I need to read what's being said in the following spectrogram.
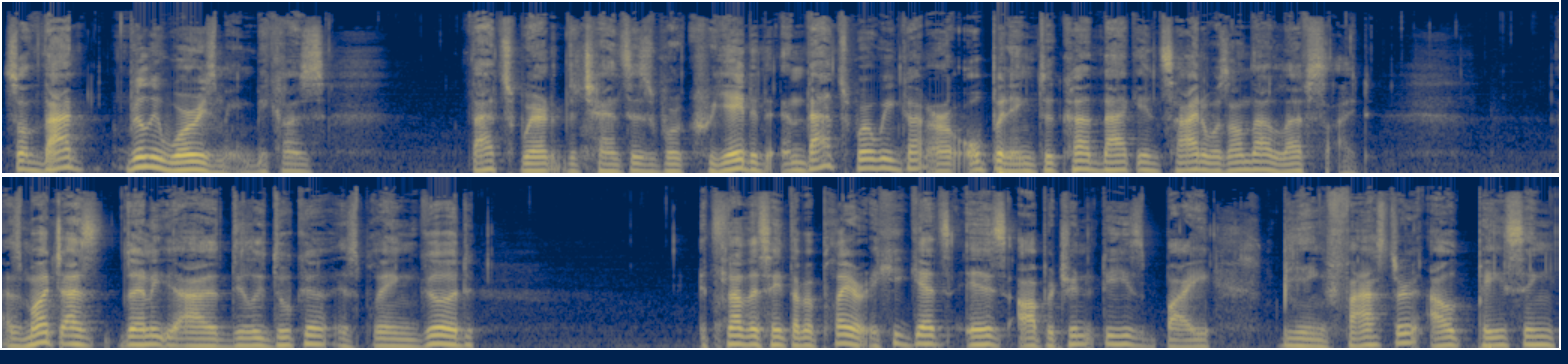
So that really worries me because that's where the chances were created and that's where we got our opening to cut back inside was on that left side. As much as Danny uh, Dilly Duka is playing good, it's not the same type of player. He gets his opportunities by being faster, outpacing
